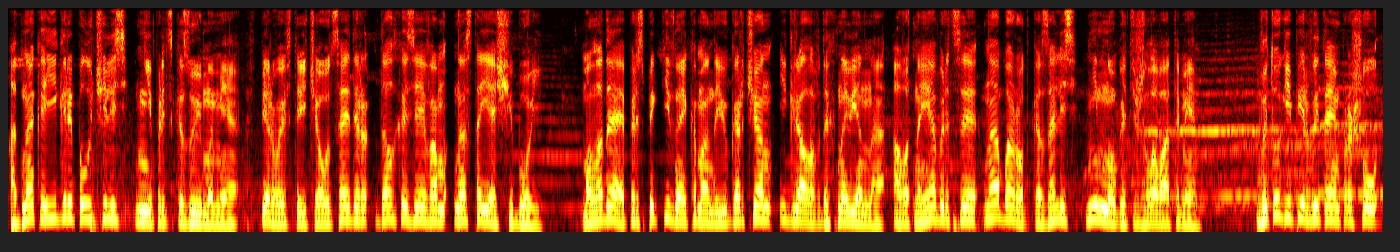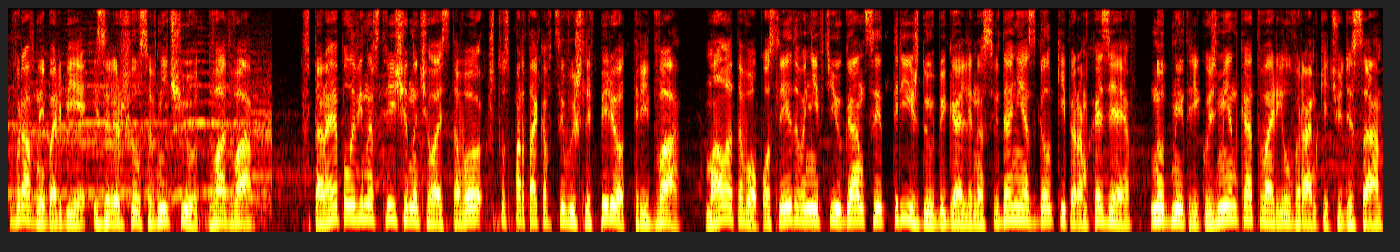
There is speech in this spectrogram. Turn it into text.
Однако игры получились непредсказуемыми. В первой встрече аутсайдер дал хозяевам настоящий бой. Молодая, перспективная команда югорчан играла вдохновенно, а вот ноябрьцы, наоборот, казались немного тяжеловатыми. В итоге первый тайм прошел в равной борьбе и завершился в ничью 2-2. Вторая половина встречи началась с того, что спартаковцы вышли вперед 3-2. Мало того, после этого нефтеюганцы трижды убегали на свидание с голкипером хозяев, но Дмитрий Кузьменко творил в рамке чудеса.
